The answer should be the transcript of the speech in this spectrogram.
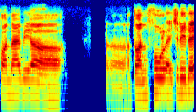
គ្រាន់តែវាអឺអត់ទាន់ full HD ទេ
